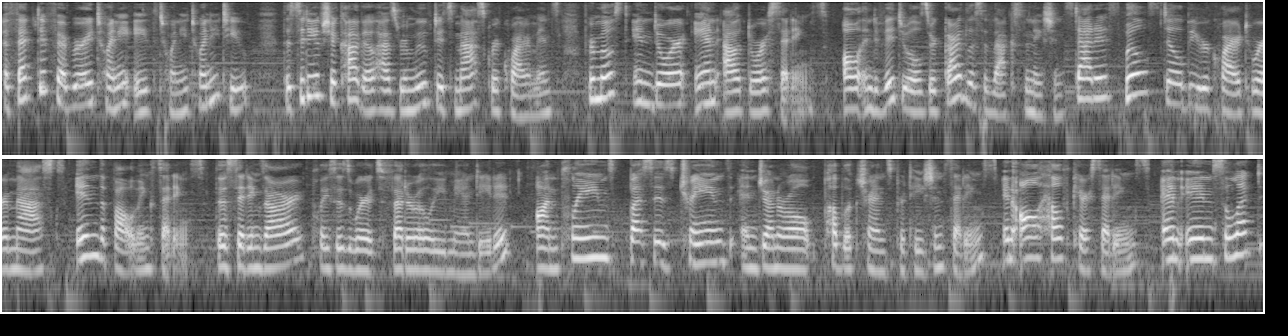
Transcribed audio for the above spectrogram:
Effective February 28, 2022, the City of Chicago has removed its mask requirements for most indoor and outdoor settings. All individuals, regardless of vaccination status, will still be required to wear masks in the following settings. Those settings are places where it's federally mandated, on planes, buses, trains, and general public transportation settings, in all healthcare settings, and in select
